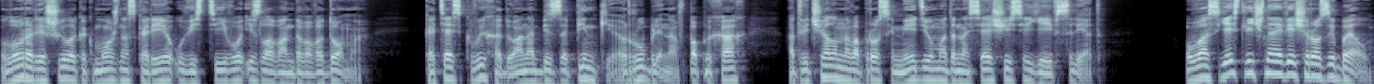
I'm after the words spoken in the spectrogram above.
Лора решила как можно скорее увести его из лавандового дома. Катясь к выходу, она без запинки, рублена, в попыхах, отвечала на вопросы медиума, доносящиеся ей вслед. «У вас есть личная вещь Розы Белл?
